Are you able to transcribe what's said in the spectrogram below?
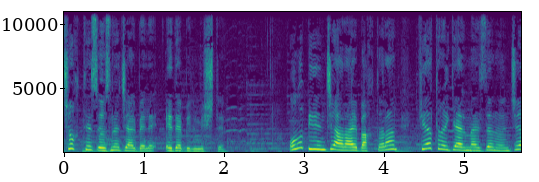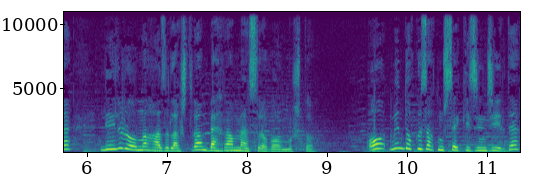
çox tez özünə cəlb edə bilmişdi. Onu birinci arayı baxdıran teatra gəlməzdən öncə Leyli roluna hazırlaşdıran Bəhram Mənsurov olmuşdu. O 1968-ci ildə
